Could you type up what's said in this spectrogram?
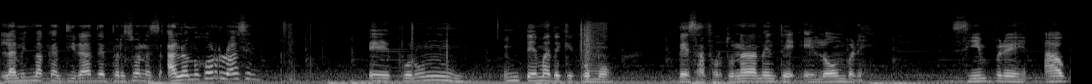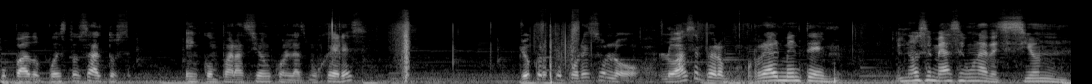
la misma cantidad de personas? A lo mejor lo hacen eh, por un, un tema de que como desafortunadamente el hombre siempre ha ocupado puestos altos en comparación con las mujeres, yo creo que por eso lo, lo hacen, pero realmente no se me hace una decisión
